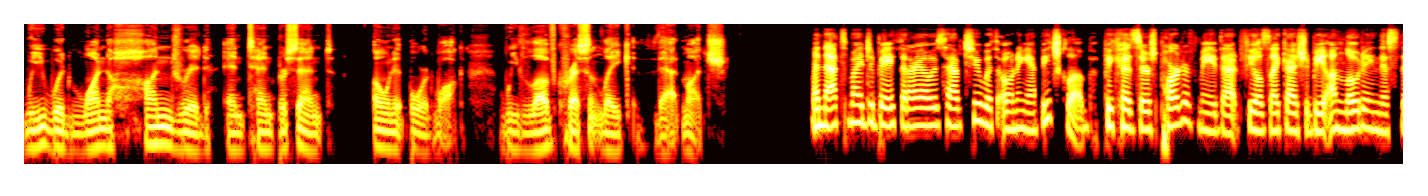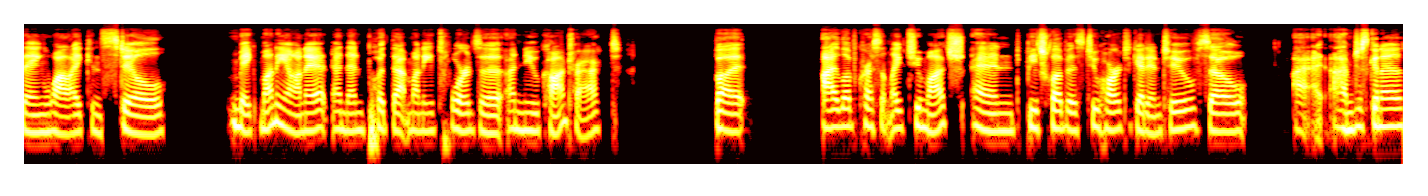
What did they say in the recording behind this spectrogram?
we would 110% own it, Boardwalk. We love Crescent Lake that much. And that's my debate that I always have too with owning at Beach Club because there's part of me that feels like I should be unloading this thing while I can still make money on it and then put that money towards a, a new contract. But I love Crescent Lake too much and Beach Club is too hard to get into. So I, I'm just gonna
